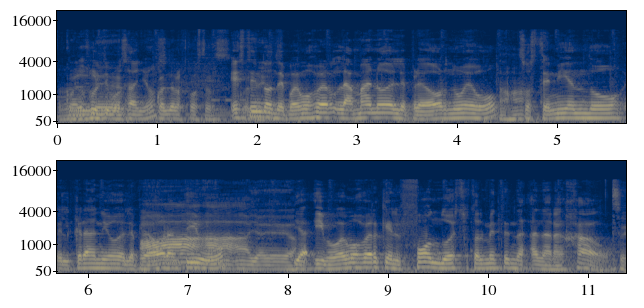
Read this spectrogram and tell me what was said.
¿no? en ¿Cuál los de- últimos años. ¿Cuál de los pósters? ¿Cuál Este de en donde podemos ver la mano del depredador nuevo Ajá. sosteniendo el cráneo del depredador Ah, antiguo. ah, ya, ya, ya. Y, y podemos ver que el fondo es totalmente na- anaranjado. Sí.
